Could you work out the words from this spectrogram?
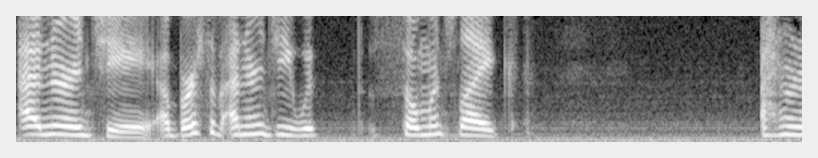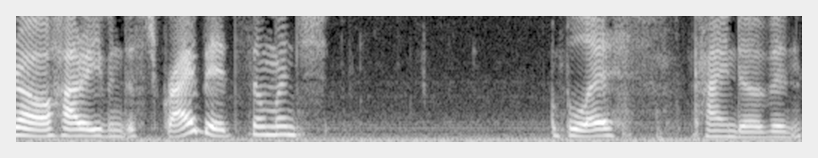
energy, a burst of energy with so much like I don't know how to even describe it, so much bliss kind of and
